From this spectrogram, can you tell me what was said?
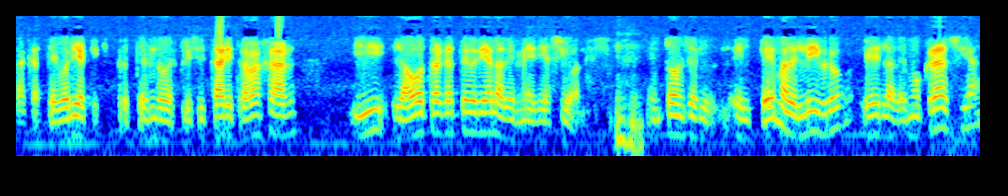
la, categoría que pretendo explicitar y trabajar, y la otra categoría, la de mediaciones. Entonces, el, tema del libro es la democracia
